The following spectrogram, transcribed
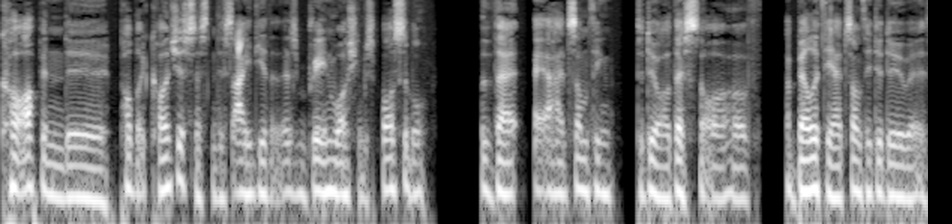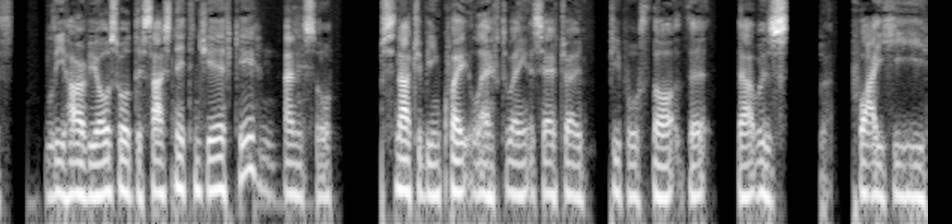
caught up in the public consciousness and this idea that this brainwashing was possible, that it had something to do, or this sort of ability had something to do with Lee Harvey Oswald assassinating JFK. Mm. And so Sinatra being quite left wing, etc., people thought that that was why he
